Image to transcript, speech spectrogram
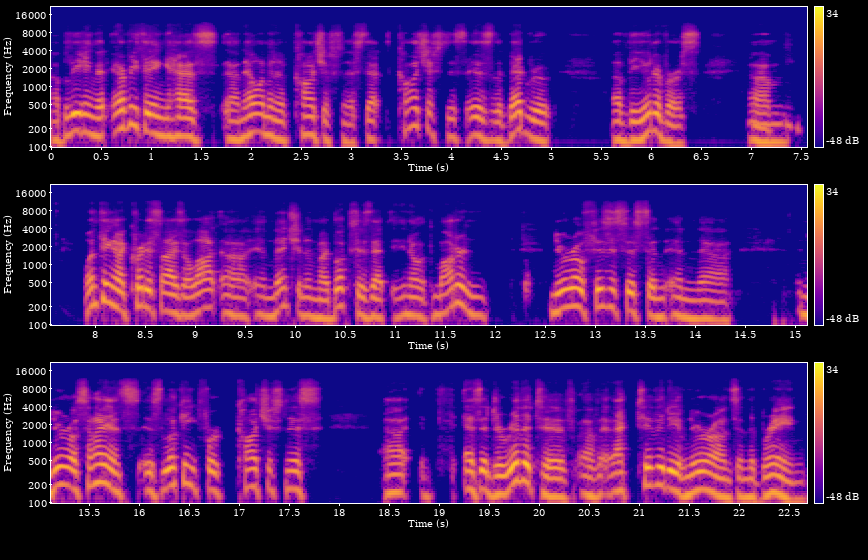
uh, believing that everything has an element of consciousness, that consciousness is the bedroot of the universe. Um, mm-hmm. one thing I criticize a lot uh, and mention in my books is that, you know, modern neurophysicists and, and uh, neuroscience is looking for consciousness uh, as a derivative of activity of neurons in the brain,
